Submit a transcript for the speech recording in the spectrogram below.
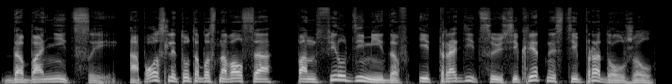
До Бониции. А после тут обосновался Панфил Демидов и традицию секретности продолжил.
